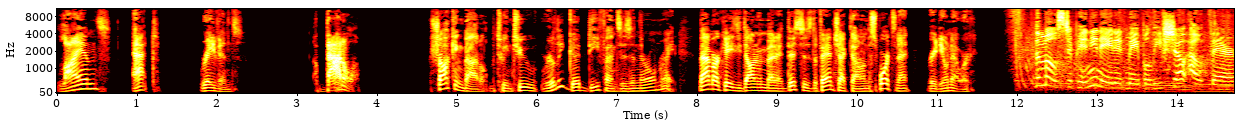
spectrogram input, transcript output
Lions at Ravens, a battle, a shocking battle between two really good defenses in their own right. Matt Marchese, Donnovan Bennett. This is the Fan Checkdown on the Sportsnet Radio Network. The most opinionated Maple Leaf show out there.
